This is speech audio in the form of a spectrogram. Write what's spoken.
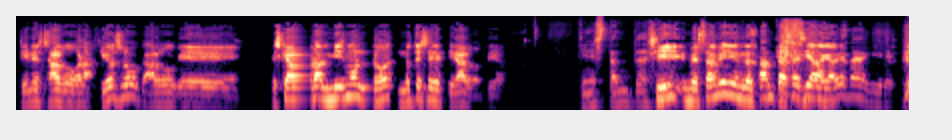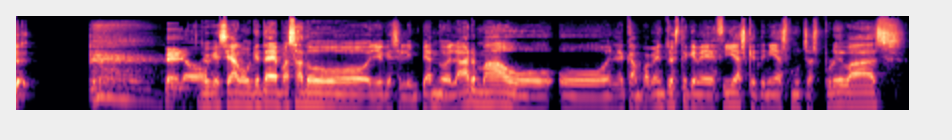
tienes algo gracioso, algo que... Es que ahora mismo no, no te sé decir algo, tío. Tienes tantas... Sí, me están viniendo tantas así a la cabeza que... Pero... Yo que sé, algo que te haya pasado, yo que sé, limpiando el arma o, o en el campamento este que me decías que tenías muchas pruebas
